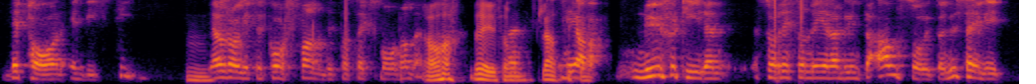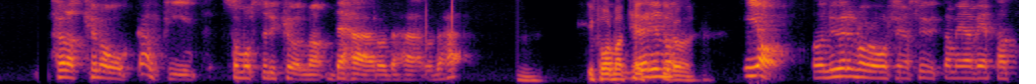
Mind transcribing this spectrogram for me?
det tar en viss tid. Mm. Jag har dragit ett korsband, det tar sex månader. Ja, det är ju som klassiker. Ja, nu för tiden så resonerar vi inte alls så, utan nu säger vi för att kunna åka alpint så måste du kunna det här och det här och det här. Mm. I form av tester då? Ja, och nu är det några år sedan jag slutade, men jag vet att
